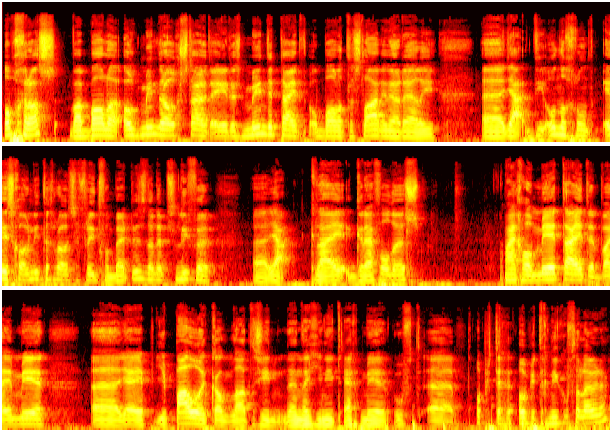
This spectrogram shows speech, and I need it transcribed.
Op gras, waar ballen ook minder hoog stuiten en je dus minder tijd hebt om ballen te slaan in een rally. Uh, ja, die ondergrond is gewoon niet de grootste vriend van Bertens. Dan heb ze liever, ja, klei, gravel dus. Waar je gewoon meer tijd hebt, waar je meer... je, je, power kan laten zien en dat je niet echt meer hoeft, op, je op je techniek hoeft te leunen.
